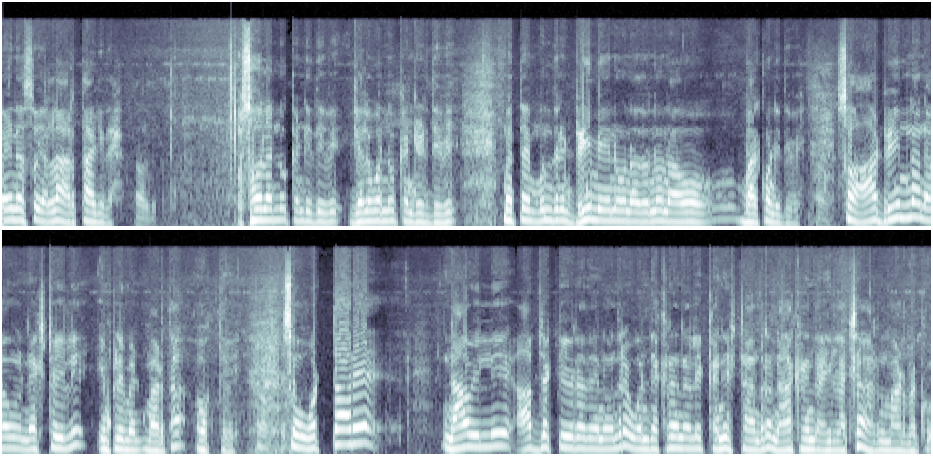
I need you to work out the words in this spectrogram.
ಮೈನಸ್ಸು ಎಲ್ಲ ಅರ್ಥ ಆಗಿದೆ. ಹೌದು. ಸೋಲನ್ನು ಕಂಡಿದ್ದೀವಿ ಗೆಲುವನ್ನು ಕಂಡಿಡ್ದೀವಿ ಮತ್ತು ಮುಂದಿನ ಡ್ರೀಮ್ ಏನು ಅನ್ನೋದನ್ನು ನಾವು ಬರ್ಕೊಂಡಿದ್ದೀವಿ. ಸೊ ಆ ಡ್ರೀಮ್ನ ನಾವು ನೆಕ್ಸ್ಟ್ ಇಲ್ಲಿ ಇಂಪ್ಲಿಮೆಂಟ್ ಮಾಡ್ತಾ ಹೋಗ್ತೀವಿ. ಸೊ ಒಟ್ಟಾರೆ ನಾವಿಲ್ಲಿ ಆಬ್ಜೆಕ್ಟಿವ್ ಇರೋದೇನು ಅಂದರೆ ಒಂದು ಎಕರೆನಲ್ಲಿ ಕನಿಷ್ಠ ಅಂದರೆ ನಾಲ್ಕರಿಂದ ಐದು ಲಕ್ಷ ಅರ್ನ್ ಮಾಡಬೇಕು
